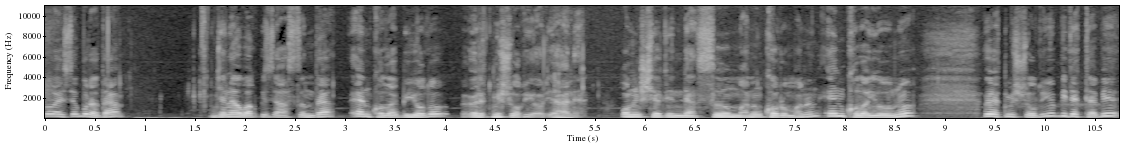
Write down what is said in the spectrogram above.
Dolayısıyla burada Cenab-ı Hak bize aslında en kolay bir yolu öğretmiş oluyor yani. Onun şerrinden sığınmanın, korumanın en kolay yolunu öğretmiş oluyor. Bir de tabi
